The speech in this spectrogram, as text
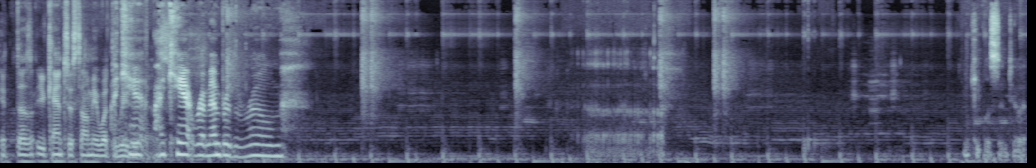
it doesn't you can't just tell me what the I can't. I can't remember the room. Uh, keep listening to it.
